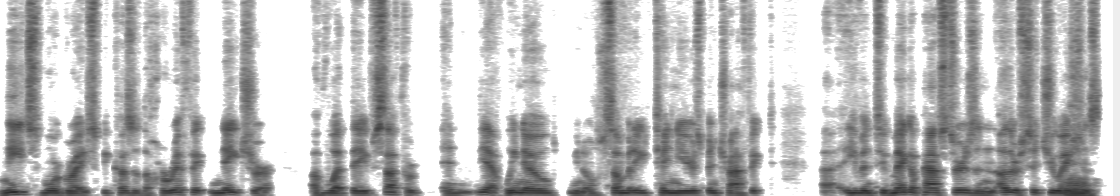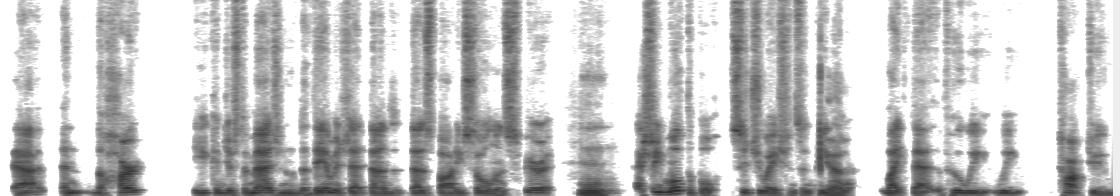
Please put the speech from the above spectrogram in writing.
needs more grace because of the horrific nature of what they've suffered. And yeah, we know, you know, somebody 10 years been trafficked, uh, even to mega pastors and other situations mm. like that. And the heart, you can just imagine the damage that does, does body, soul, and spirit. Mm actually multiple situations and people yeah. like that of who we we talk to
